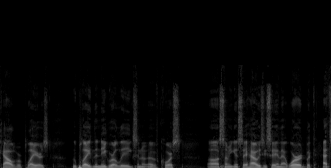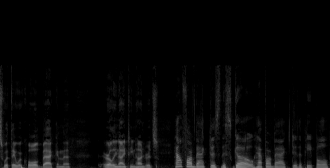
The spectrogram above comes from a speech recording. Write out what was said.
caliber players who played in the Negro leagues, and uh, of course, uh, some of you can say, "How is he saying that word?" But that's what they were called back in the early 1900s. How far back does this go? How far back do the people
